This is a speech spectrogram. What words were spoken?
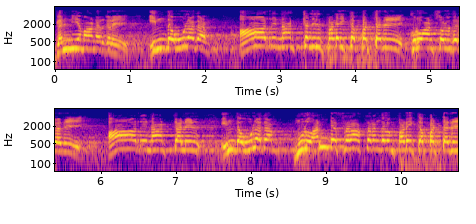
கண்ணியமானவர்களே இந்த உலகம் ஆறு நாட்களில் படைக்கப்பட்டது. குர்ஆன் சொல்கிறது ஆறு நாட்களில் இந்த உலகம் முழு அண்ட சராசரங்களும் படைக்கப்பட்டது.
